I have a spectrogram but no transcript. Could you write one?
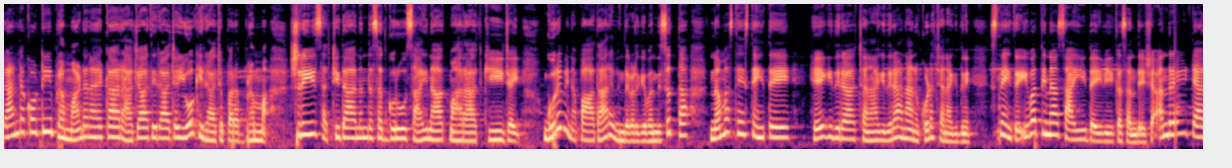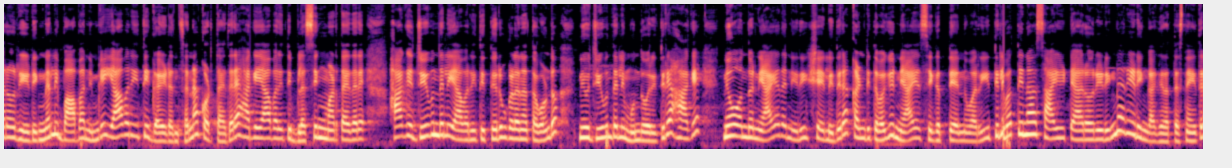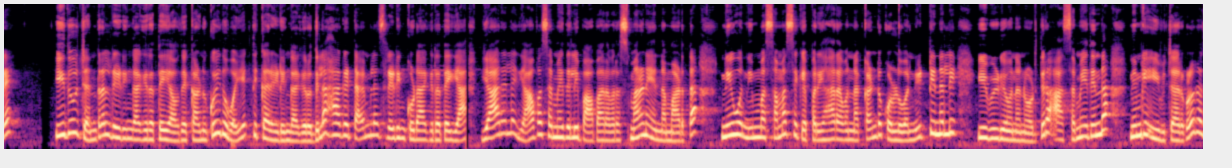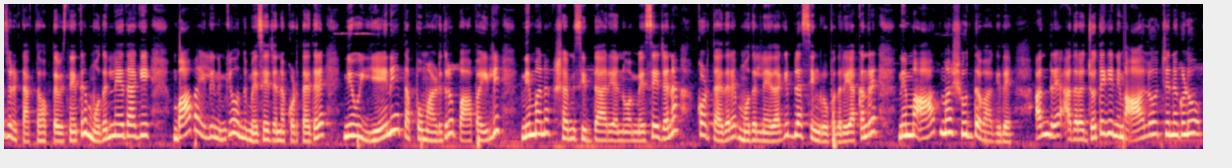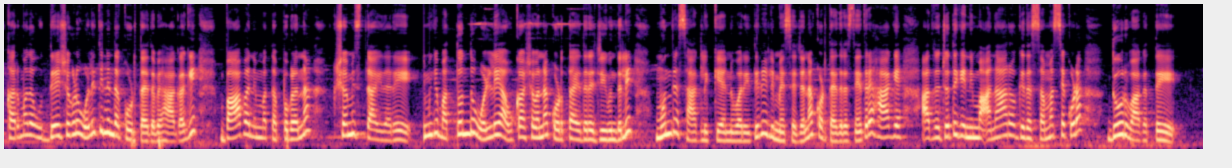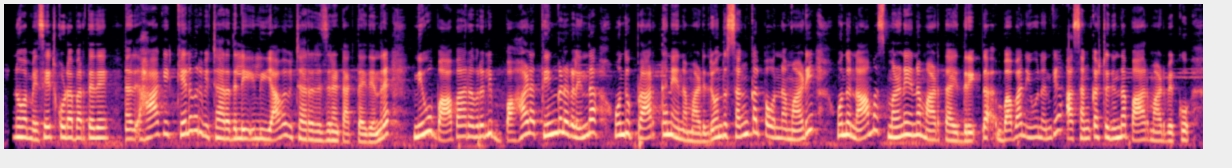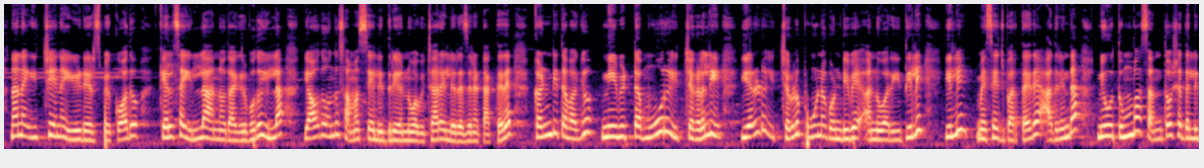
ಲಾಂಡಕೋಟಿ ಬ್ರಹ್ಮಾಂಡ ನಾಯಕ ರಾಜಾದಿರಾಜ ಯೋಗಿರಾಜ ಪರಬ್ರಹ್ಮ, ಶ್ರೀ ಸಚ್ಚಿದಾನಂದ ಸದ್ಗುರು ಸಾಯಿನಾಥ್ ಮಹಾರಾಜ್ ಕಿ ಜೈ. ಗುರುವಿನ ಪಾದಾರವಿಂದಗಳಿಗೆ ವಂದಿಸುತ್ತಾ, ನಮಸ್ತೆ ಸ್ನೇಹಿತರೆ. ಹೇಗಿದ್ದೀರಾ? ಚೆನ್ನಾಗಿದ್ದೀರಾ? ನಾನು ಕೂಡ ಚೆನ್ನಾಗಿದ್ದೀನಿ. ಸ್ನೇಹಿತರೆ, ಇವತ್ತಿನ ಸಾಯಿ ದೈವಿಕ ಸಂದೇಶ ಅಂದರೆ ಟ್ಯಾರೋ ರೀಡಿಂಗ್ನಲ್ಲಿ ಬಾಬಾ ನಿಮಗೆ ಯಾವ ರೀತಿ ಗೈಡೆನ್ಸನ್ನು ಕೊಡ್ತಾ ಇದ್ದಾರೆ, ಹಾಗೆ ಯಾವ ರೀತಿ ಬ್ಲೆಸ್ಸಿಂಗ್ ಮಾಡ್ತಾ ಇದ್ದಾರೆ, ಹಾಗೆ ಜೀವನದಲ್ಲಿ ಯಾವ ರೀತಿ ತಿರುವುಗಳನ್ನು ತಗೊಂಡು ನೀವು ಜೀವನದಲ್ಲಿ ಮುಂದುವರಿತೀರಿ, ಹಾಗೆ ನೀವು ಒಂದು ನ್ಯಾಯದ ನಿರೀಕ್ಷೆಯಲ್ಲಿದ್ದೀರಾ, ಖಂಡಿತವಾಗಿಯೂ ನ್ಯಾಯ ಸಿಗುತ್ತೆ ಅನ್ನುವ ರೀತಿಯಲ್ಲಿ ಇವತ್ತಿನ ಸಾಯಿ ಟ್ಯಾರೋ ರೀಡಿಂಗ್ನ ರೀಡಿಂಗ್ ಆಗಿರುತ್ತೆ ಸ್ನೇಹಿತರೆ. 1993. ಇದು ಜನರಲ್ ರೀಡಿಂಗ್ ಆಗಿರುತ್ತೆ, ಯಾವುದೇ ಕಾರಣಕ್ಕೂ ಇದು ವೈಯಕ್ತಿಕ ರೀಡಿಂಗ್ ಆಗಿರೋದಿಲ್ಲ. ಹಾಗೆ ಟೈಮ್ಲೆಸ್ ರೀಡಿಂಗ್ ಕೂಡ ಆಗಿರುತ್ತೆ. ಯಾರೆಲ್ಲ ಯಾವ ಸಮಯದಲ್ಲಿ ಬಾಬಾರವರ ಸ್ಮರಣೆಯನ್ನು ಮಾಡ್ತಾ, ನೀವು ನಿಮ್ಮ ಸಮಸ್ಯೆಗೆ ಪರಿಹಾರವನ್ನು ಕಂಡುಕೊಳ್ಳುವ ನಿಟ್ಟಿನಲ್ಲಿ ಈ ವಿಡಿಯೋವನ್ನು ನೋಡ್ತೀರೋ, ಆ ಸಮಯದಿಂದ ನಿಮಗೆ ಈ ವಿಚಾರಗಳು ರೆಸೊನೇಟ್ ಆಗ್ತಾ ಹೋಗ್ತವೆ. ಸ್ನೇಹಿತರೆ, ಮೊದಲನೇದಾಗಿ, ಬಾಬಾ ಇಲ್ಲಿ ನಿಮಗೆ ಒಂದು ಮೆಸೇಜನ್ನು ಕೊಡ್ತಾ ಇದ್ದಾರೆ. ನೀವು ಏನೇ ತಪ್ಪು ಮಾಡಿದರೂ ಬಾಬಾ ಇಲ್ಲಿ ನಿಮ್ಮನ್ನು ಕ್ಷಮಿಸಿದ್ದಾರೆ ಅನ್ನುವ ಮೆಸೇಜನ್ನು ಕೊಡ್ತಾ ಇದ್ದಾರೆ. ಮೊದಲನೇದಾಗಿ ಬ್ಲೆಸ್ಸಿಂಗ್ ರೂಪದಲ್ಲಿ. ಯಾಕಂದರೆ, ನಿಮ್ಮ ಆತ್ಮ ಶುದ್ಧವಾಗಿದೆ. ಅಂದರೆ, ಅದರ ಜೊತೆಗೆ ನಿಮ್ಮ ಆಲೋಚನೆಗಳು, ಕರ್ಮದ ಉದ್ದೇಶಗಳು ಒಳಿತಿನಿಂದ ಕೂಡ್ತಾ ಇದ್ದಾವೆ. ಹಾಗಾಗಿ ಬಾಬಾ ನಿಮ್ಮ ತಪ್ಪುಗಳನ್ನು ಕ್ಷಮಿಸ್ತಾ ಇದ್ದಾರೆ. ನಿಮಗೆ ಮತ್ತೊಂದು ಒಳ್ಳೆಯ ಅವಕಾಶವನ್ನು ಕೊಡ್ತಾ ಇದ್ದಾರೆ ಜೀವನದಲ್ಲಿ. ಮುಂದೆ ಸಾಗಲಿಕ್ಕೆ ಅನ್ನುವ ರೀತಿಯಲ್ಲಿ ಇಲ್ಲಿ ಮೆಸೇಜನ್ನು ಕೊಡ್ತಾ ಇದ್ದಾರೆ ಸ್ನೇಹಿತರೆ. ಹಾಗೆ ಅದರ ಜೊತೆಗೆ ನಿಮ್ಮ ಅನಾರೋಗ್ಯದ ಸಮಸ್ಯೆ ಕೂಡ ದೂರವಾಗುತ್ತೆ. ಅನ್ನುವ ಮೆಸೇಜ್ ಕೂಡ ಬರ್ತಿದೆ. ಹಾಗೆ ಕೆಲವರ ವಿಚಾರದಲ್ಲಿ ಇಲ್ಲಿ ಯಾವ ವಿಚಾರ ರೆಸಿನೆಂಟ್ ಆಗ್ತಾ ಇದೆ ಅಂದರೆ, ನೀವು ಬಾಬಾರವರಲ್ಲಿ ಬಹಳ ತಿಂಗಳುಗಳಿಂದ ಒಂದು ಪ್ರಾರ್ಥನೆಯನ್ನು ಮಾಡಿದ್ರಿ, ಒಂದು ಸಂಕಲ್ಪವನ್ನು ಮಾಡಿ, ಒಂದು ನಾಮಸ್ಮರಣೆಯನ್ನು ಮಾಡ್ತಾ ಇದ್ರಿ. ಬಾಬಾ ನೀವು ನನಗೆ ಆ ಸಂಕಷ್ಟದಿಂದ ಪಾರ್ ಮಾಡಬೇಕು, ನನ್ನ ಇಚ್ಛೆಯನ್ನು ಈಡೇರಿಸಬೇಕು, ಅದು ಕೆಲಸ ಇಲ್ಲ ಅನ್ನೋದಾಗಿರ್ಬೋದು, ಇಲ್ಲ ಯಾವುದೋ ಒಂದು ಸಮಸ್ಯೆಯಲ್ಲಿದ್ರಿ ಅನ್ನುವ ವಿಚಾರ ಇಲ್ಲಿ ರೆಸಿನೆಂಟ್ ಆಗ್ತಾ ಇದೆ. ಖಂಡಿತವಾಗಿಯೂ ನೀವಿಟ್ಟ ಮೂರು ಇಚ್ಛೆಗಳಲ್ಲಿ ಎರಡು ಇಚ್ಛೆಗಳು ಪೂರ್ಣಗೊಂಡಿವೆ ಅನ್ನುವ ರೀತಿಯಲ್ಲಿ ಇಲ್ಲಿ ಮೆಸೇಜ್ ಬರ್ತಾ ಇದೆ. ಅದರಿಂದ ನೀವು ತುಂಬ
